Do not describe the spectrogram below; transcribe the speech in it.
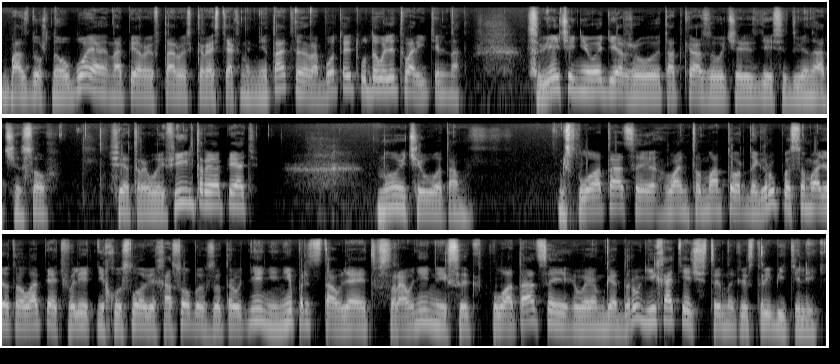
воздушного боя на первой и второй скоростях нагнетателя работает удовлетворительно. Свечи не выдерживают, отказывают через 10-12 часов. Фетровые фильтры опять. Ну и чего там. Эксплуатация вантомоторной группы самолета Л-5 в летних условиях особых затруднений не представляет в сравнении с эксплуатацией ВМГ других отечественных истребителей.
